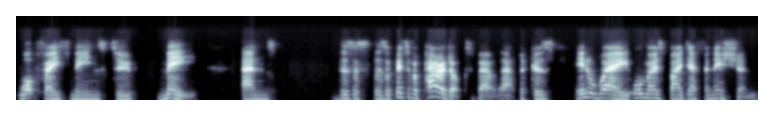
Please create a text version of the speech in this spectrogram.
what faith means to me, and there's a there's a bit of a paradox about that because in a way, almost by definition,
